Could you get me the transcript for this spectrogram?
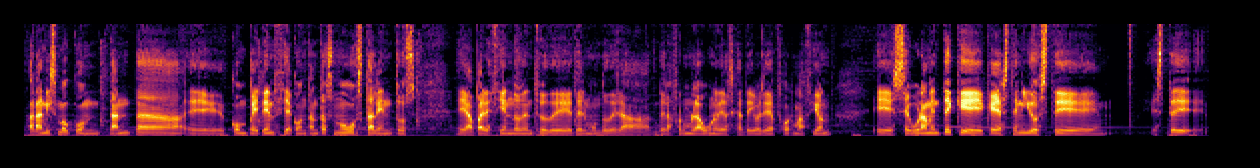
Ahora mismo con tanta eh, competencia, con tantos nuevos talentos apareciendo dentro del mundo de la, de la Fórmula 1 y de las categorías de formación, seguramente que, que hayas tenido este, este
